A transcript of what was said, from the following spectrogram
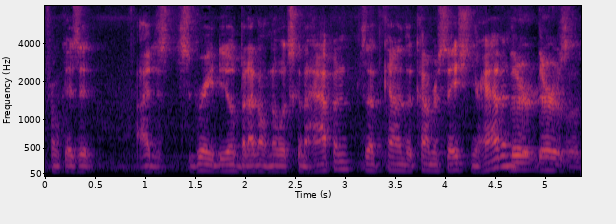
from because it? I just it's a great deal, but I don't know what's going to happen. Is that kind of the conversation you're having? There, there's a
